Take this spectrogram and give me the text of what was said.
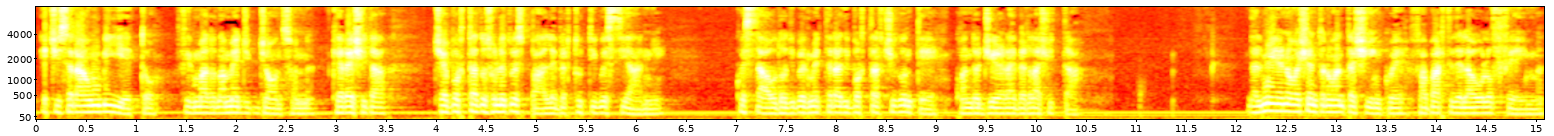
e ci sarà un biglietto firmato da Magic Johnson che recita ci hai portato sulle tue spalle per tutti questi anni. Quest'auto ti permetterà di portarci con te quando girerai per la città. Dal 1995 fa parte della Hall of Fame,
